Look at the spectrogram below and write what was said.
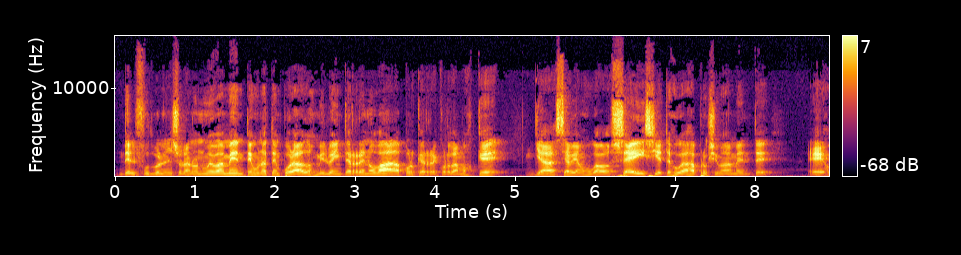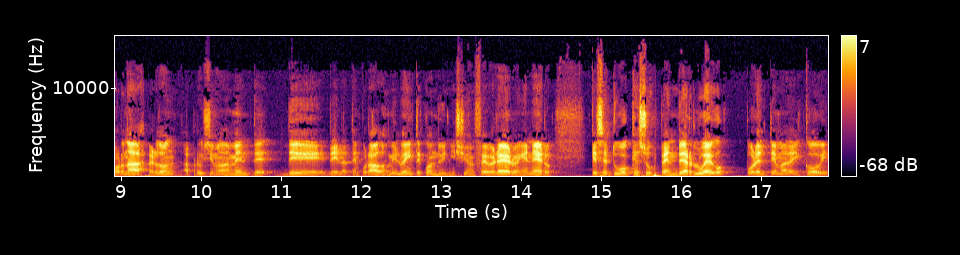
del fútbol venezolano nuevamente en una temporada 2020 renovada? Porque recordamos que ya se habían jugado 6, 7 jugadas aproximadamente eh, jornadas, perdón, aproximadamente de, de, la temporada 2020 cuando inició en febrero, en enero, que se tuvo que suspender luego por el tema del COVID.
